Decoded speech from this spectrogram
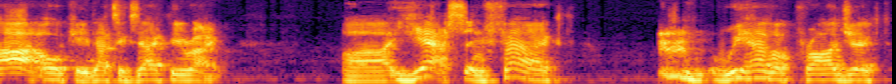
ah, okay, that's exactly right. Uh, yes, in fact, we have a project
